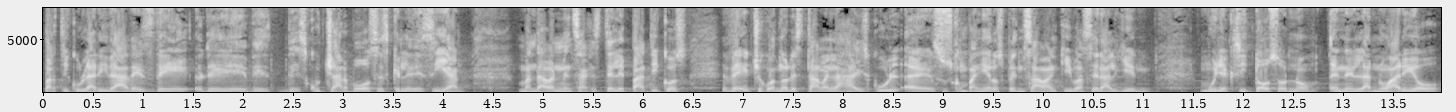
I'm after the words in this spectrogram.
particularidades de, de, escuchar voces que le decían mandaban mensajes telepáticos. De hecho, cuando él estaba en la high school, eh, sus compañeros pensaban que iba a ser alguien muy exitoso, ¿no? En el anuario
